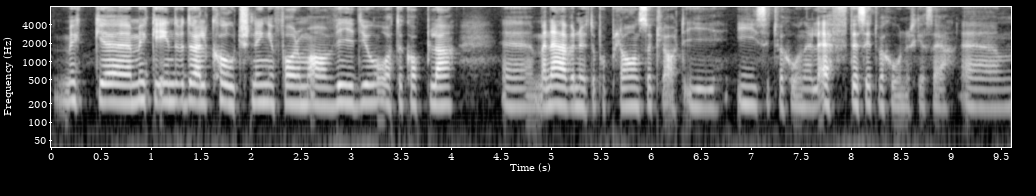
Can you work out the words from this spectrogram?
mycket, mycket individuell coachning i form av video, återkoppla, men även ute på plan såklart i, i situationer, eller efter situationer ska jag säga. Eh,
